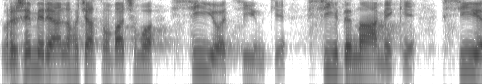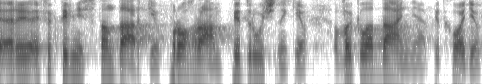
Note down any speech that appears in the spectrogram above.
в режимі реального часу ми бачимо всі оцінки, всі динаміки, всі ефективність стандартів, програм, підручників, викладання, підходів.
